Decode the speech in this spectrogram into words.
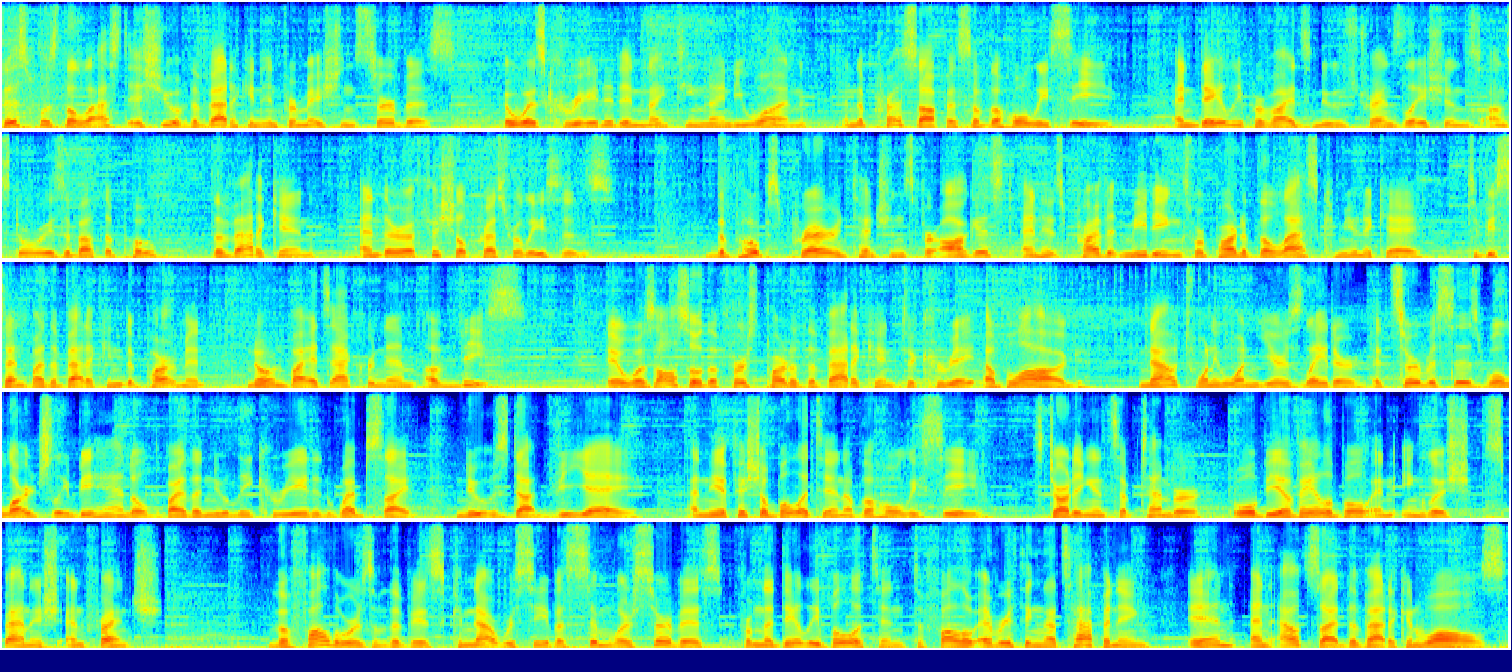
This was the last issue of the Vatican Information Service. It was created in 1991 in the press office of the Holy See and daily provides news translations on stories about the Pope, the Vatican, and their official press releases. The Pope's prayer intentions for August and his private meetings were part of the last communique to be sent by the Vatican Department known by its acronym of VIS. It was also the first part of the Vatican to create a blog. Now 21 years later, its services will largely be handled by the newly created website news.va and the official bulletin of the Holy See. Starting in September, it will be available in English, Spanish, and French. The followers of the VIS can now receive a similar service from the Daily Bulletin to follow everything that's happening in and outside the Vatican walls.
